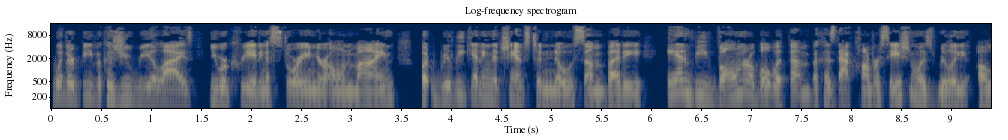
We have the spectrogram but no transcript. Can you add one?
whether it be because you realize you were creating a story in your own mind, but really getting the chance to know somebody and be vulnerable with them because that conversation was really a,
